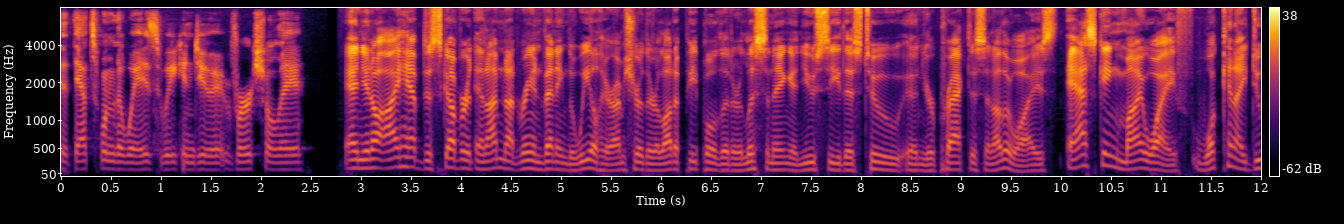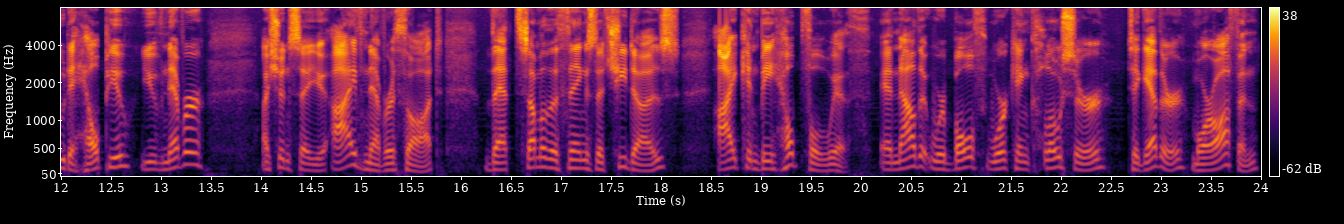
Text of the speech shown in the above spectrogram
that that's one of the ways we can do it virtually. And you know, I have discovered, and I'm not reinventing the wheel here. I'm sure there are a lot of people that are listening, and you see this too in your practice and otherwise. Asking my wife, What can I do to help you? You've never, I shouldn't say you, I've never thought that some of the things that she does, I can be helpful with. And now that we're both working closer together more often,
